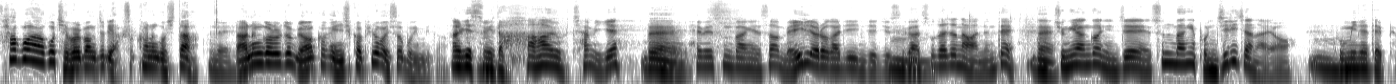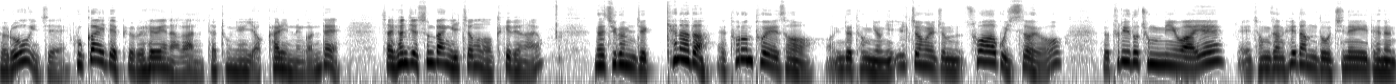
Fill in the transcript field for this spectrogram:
사과하고 재발 방지를 약속하는 것이다. 네. 라는 걸 좀 명확하게 인식할 필요가 있어 보입니다. 알겠습니다. 아유, 참 이게 네. 해외 순방에서 매일 여러 가지 이제 뉴스가 음. 쏟아져 나왔는데 네. 중요한 건 이제 순방의 본질이잖아요. 음. 국민의 대표로 이제 국가의 대표로 해외 나간 대통령의 역할이 있는 건데 자, 현재 순방 일정은 어떻게 되나요? 네, 지금 이제 캐나다 토론토에서 윤 대통령이 일정을 좀 소화하고 있어요. 트리도 총리와의 정상회담도 진행이 되는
